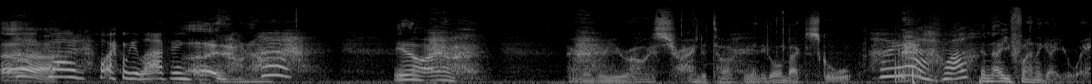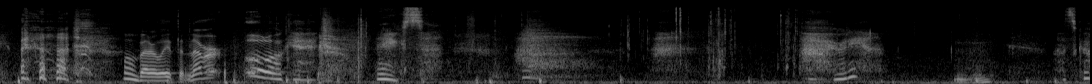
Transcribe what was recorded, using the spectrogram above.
oh, God, why are we laughing? I don't know. You know, I, I remember you were always trying to talk me into going back to school. Oh, yeah, well. And now you finally got your way. well, better late than never. Oh, okay. Thanks. You ready? Go.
